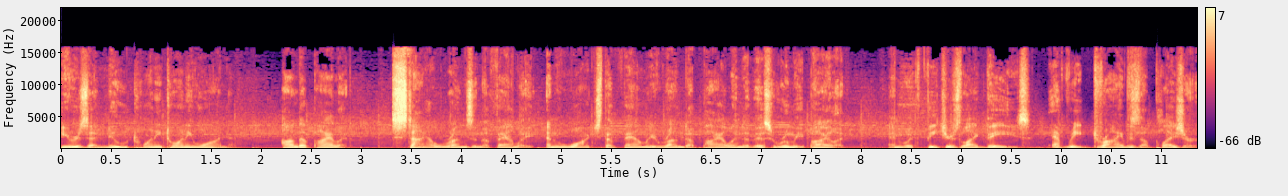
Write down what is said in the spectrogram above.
Here's a new 2021 Honda Pilot. Style runs in the family and watch the family run to pile into this roomy Pilot. And with features like these, every drive is a pleasure.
